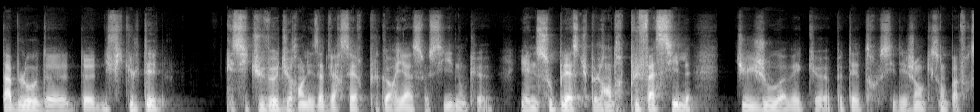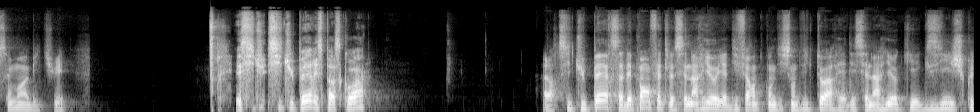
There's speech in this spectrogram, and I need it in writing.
tableau de, de difficulté. Et si tu veux, tu rends les adversaires plus coriaces aussi. Donc euh, il y a une souplesse. Tu peux le rendre plus facile. Tu y joues avec euh, peut-être aussi des gens qui sont pas forcément habitués. Et si tu, si tu perds, il se passe quoi? Alors, si tu perds, ça dépend en fait le scénario. Il y a différentes conditions de victoire. Il y a des scénarios qui exigent que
